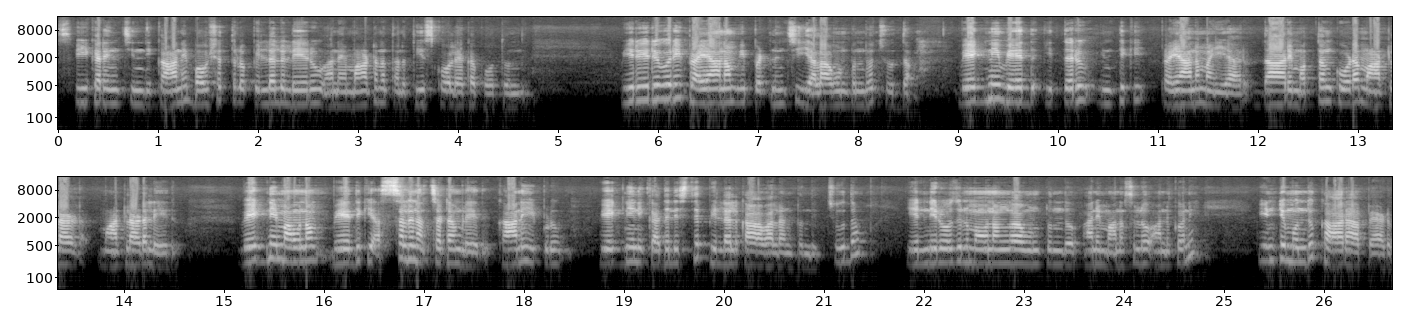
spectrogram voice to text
స్వీకరించింది కానీ భవిష్యత్తులో పిల్లలు లేరు అనే మాటను తను తీసుకోలేకపోతుంది. వీరిరువురి ప్రయాణం ఇప్పటి నుంచి ఎలా ఉంటుందో చూద్దాం. వేగ్ని వేద్ ఇద్దరు ఇంటికి ప్రయాణం అయ్యారు దారి మొత్తం కూడా మాట్లాడ మాట్లాడలేదు. వేగ్ని మౌనం వేదికి అస్సలు నచ్చటం లేదు. కానీ ఇప్పుడు వేగ్నిని కదిలిస్తే పిల్లలు కావాలంటుంది. చూద్దాం ఎన్ని రోజులు మౌనంగా ఉంటుందో అని మనసులో అనుకొని ఇంటి ముందు కారు ఆపాడు.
